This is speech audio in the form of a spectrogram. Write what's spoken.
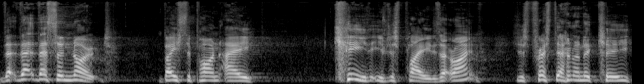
That, that, that's a note based upon a key that you've just played. Is that right? You just press down on a key.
